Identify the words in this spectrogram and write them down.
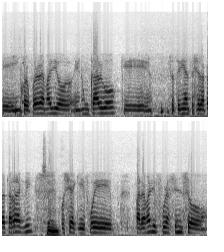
eh, incorporar a Mario en un cargo que lo tenía antes en La Plata Rugby, Sí. o sea que fue, para Mario fue un ascenso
